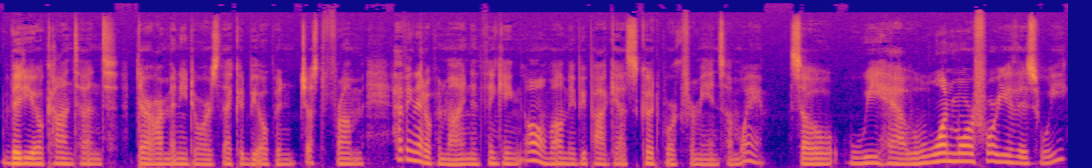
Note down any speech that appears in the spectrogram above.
video content. There are many doors that could be opened just from having that open mind and thinking oh well maybe podcasts could work for me in some way. So we have one more for you this week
